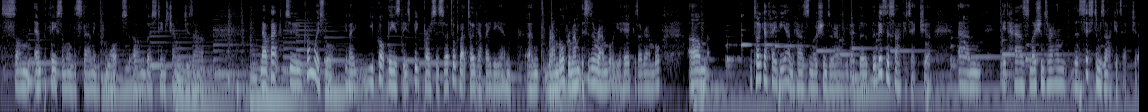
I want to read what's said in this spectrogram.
some empathy, some understanding of what um, those teams' challenges are. Now back to Conway's law. You know, you've got these these big processes. I talked about TOGAF ADM and Ramble. Remember, this is a ramble. You're here because I ramble. Um, TOGAF ADM has notions around you know the, the business architecture and it has notions around the systems architecture,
